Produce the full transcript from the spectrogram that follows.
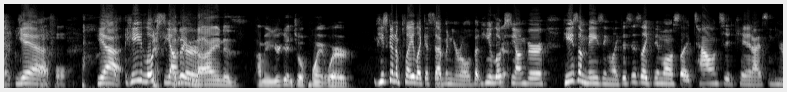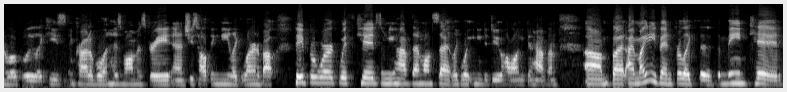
like Yeah. awful yeah he looks I younger think nine is I mean you're getting to a point where he's gonna play like a seven year old, but he looks younger. He's amazing. Like this is like the most like talented kid I've seen here locally. Like he's incredible, and his mom is great, and she's helping me like learn about paperwork with kids when you have them on set, like what you need to do, how long you can have them. Um, but I might even for like the the main kid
